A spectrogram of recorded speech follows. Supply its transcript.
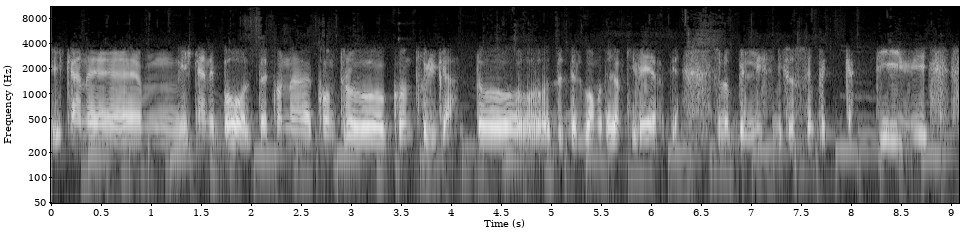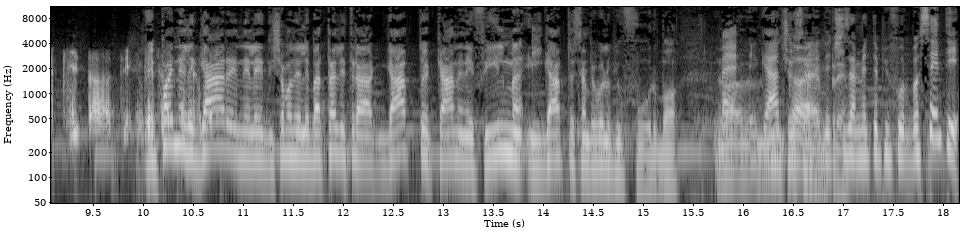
il cane, mm, il cane Bolt con- contro, contro il gatto de- dell'uomo degli occhi verdi. Sono bellissimi, sono sempre cattivi, spietati. E Invece poi la nelle gare, nelle, diciamo, nelle battaglie tra gatto e cane nei film, il gatto è sempre quello più furbo. Beh, Eh, il vince gatto è decisamente più furbo. Senti,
